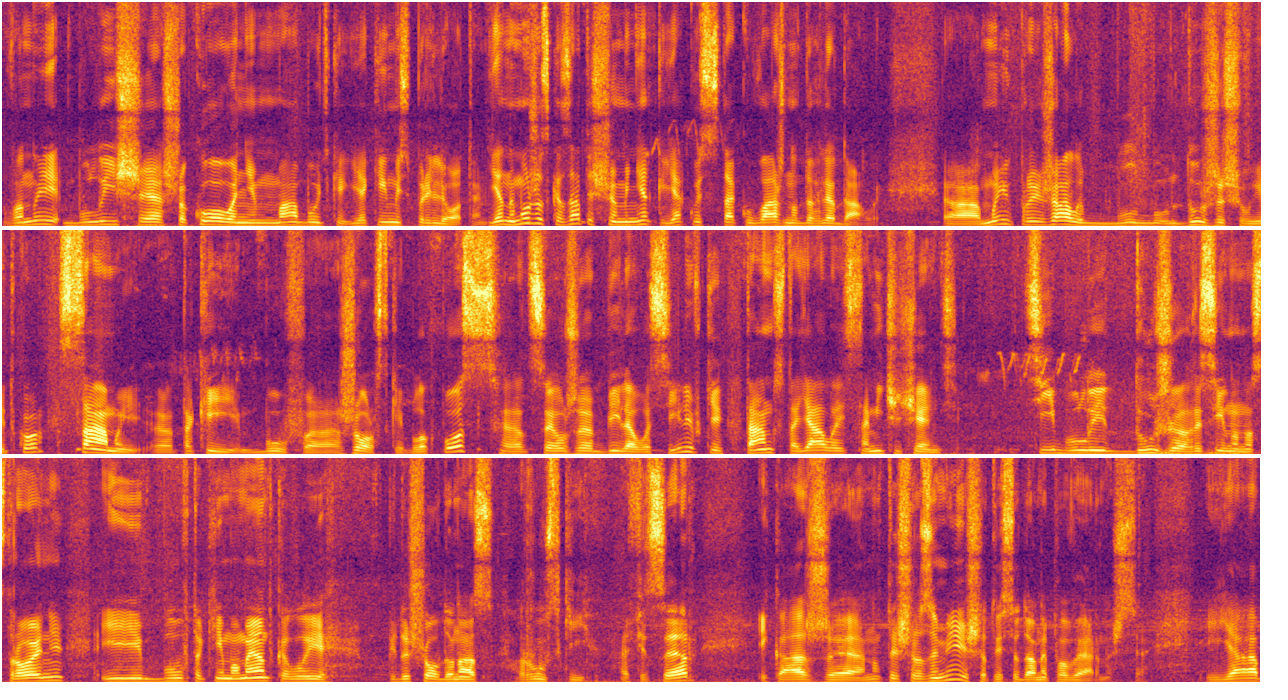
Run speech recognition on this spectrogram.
вони були ще шоковані, мабуть, якимись прильотами. Я не можу сказати, що мене якось так уважно доглядали. Е, Ми приїжджали дуже швидко. Самий е, такий був жорсткий блокпост. Це вже біля Васильівки. Там стояли самі чеченці. Ці були дуже агресивно настроєні. І був такий момент, коли підійшов до нас руський офіцер і каже: Ну ти ж розумієш, що ти сюди не повернешся. І я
